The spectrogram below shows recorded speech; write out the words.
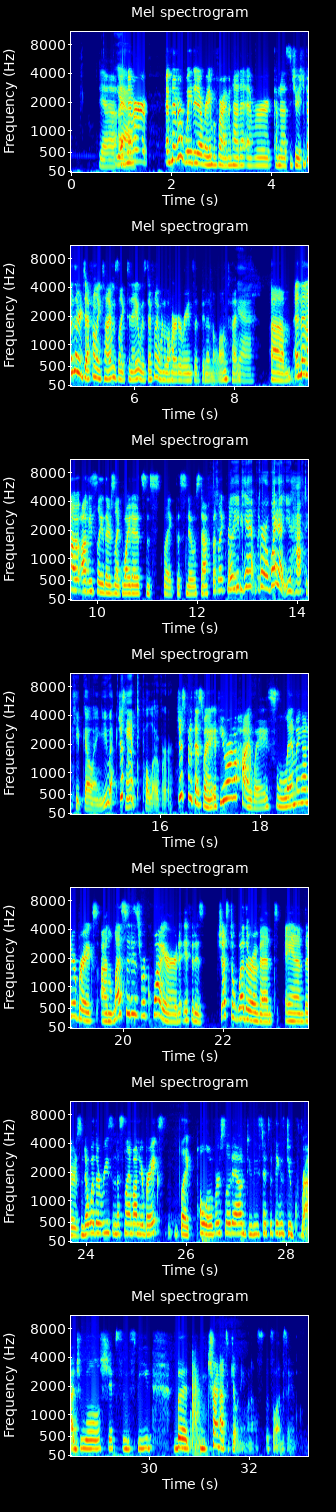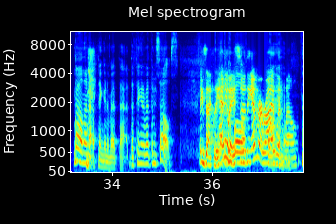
Yeah, Yeah. I've never. I've never waited out rain before. I haven't had to ever come to that situation, but there are definitely times like today was definitely one of the harder rains I've been in a long time. yeah. Um, and then obviously there's like whiteouts and like the snow stuff, but like really, well, you can't like, for a whiteout. You have to keep going. You Just- can't pull over. just put it this way: if you are on a highway slamming on your brakes, unless it is required, if it is just a weather event and there's no other reason to slam on your brakes, like pull over, slow down, do these types of things, do gradual shifts in speed, but try not to kill anyone else. That's all I'm saying. Well, they're not thinking about that. They're thinking about themselves. Exactly. Not Anyway, so the MRI went them. well.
